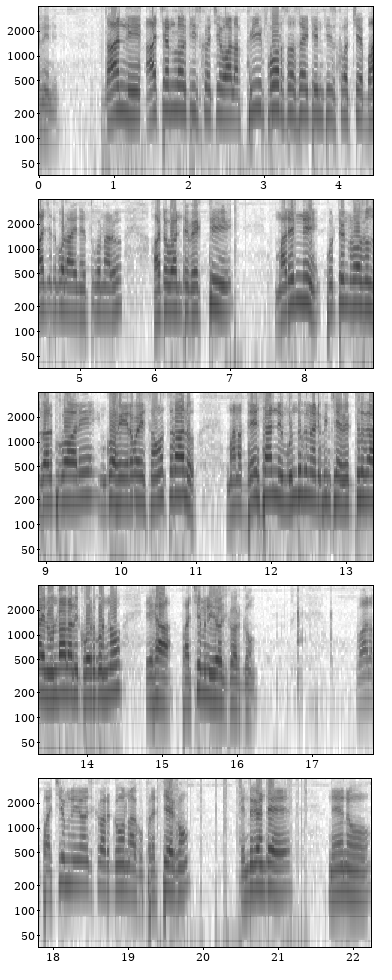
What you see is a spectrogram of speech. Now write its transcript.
అని. దాన్ని ఆచరణలో తీసుకొచ్చి వాళ్ళ పీ ఫోర్ సొసైటీని తీసుకొచ్చే బాధ్యత కూడా ఆయన ఎత్తుకున్నారు. అటువంటి వ్యక్తి మరిన్ని పుట్టినరోజులు జరుపుకోవాలి. ఇంకొక ఇరవై సంవత్సరాలు మన దేశాన్ని ముందుకు నడిపించే వ్యక్తులుగా ఆయన ఉండాలని కోరుకుంటున్నాం. ఇక పశ్చిమ నియోజకవర్గం. వాళ్ళ పశ్చిమ నియోజకవర్గం నాకు ప్రత్యేకం. ఎందుకంటే నేను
